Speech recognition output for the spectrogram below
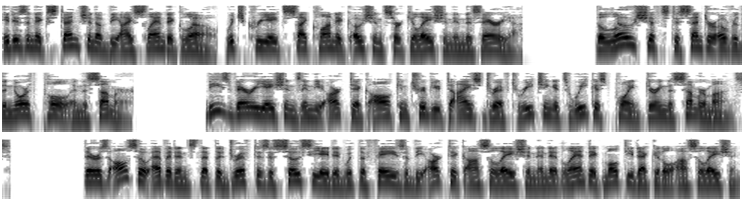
It is an extension of the Icelandic low, which creates cyclonic ocean circulation in this area. The low shifts to center over the North Pole in the summer. These variations in the Arctic all contribute to ice drift reaching its weakest point during the summer months. There is also evidence that the drift is associated with the phase of the Arctic Oscillation and Atlantic multidecadal oscillation.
